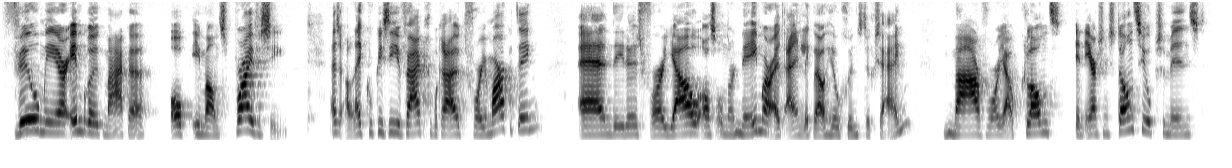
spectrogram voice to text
veel meer inbreuk maken op iemands privacy. Dat zijn allerlei cookies die je vaak gebruikt voor je marketing en die dus voor jou als ondernemer uiteindelijk wel heel gunstig zijn, maar voor jouw klant in eerste instantie op zijn minst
